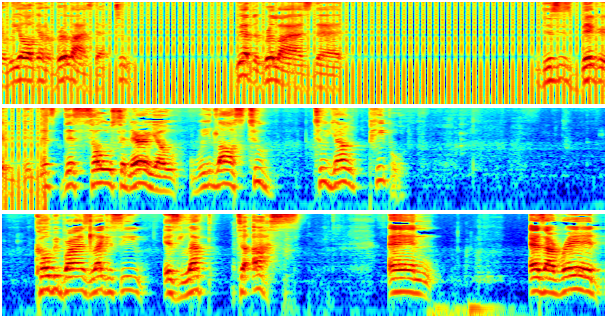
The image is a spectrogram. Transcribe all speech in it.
And we all got to realize that too. We have to realize that this is bigger. This this whole scenario, we lost two two young people. Kobe Bryant's legacy is left to us. And as I read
